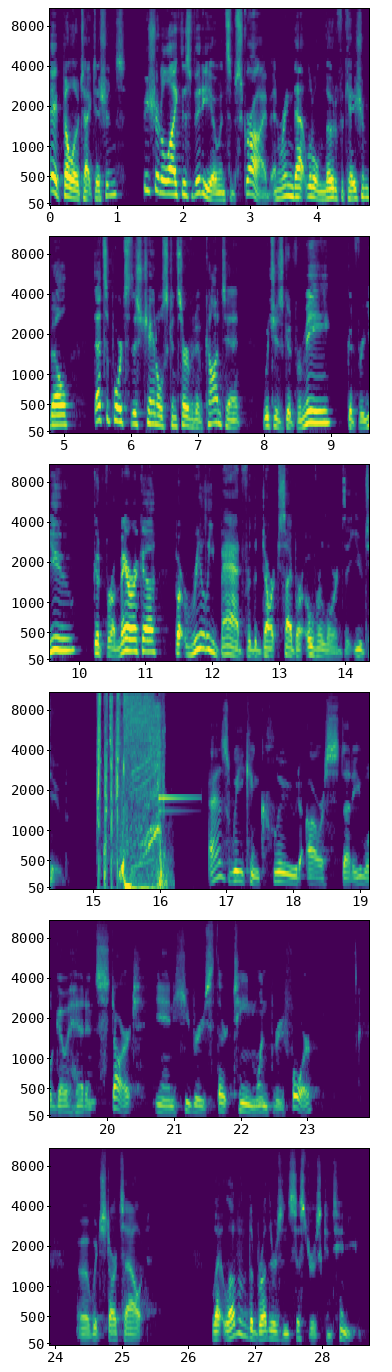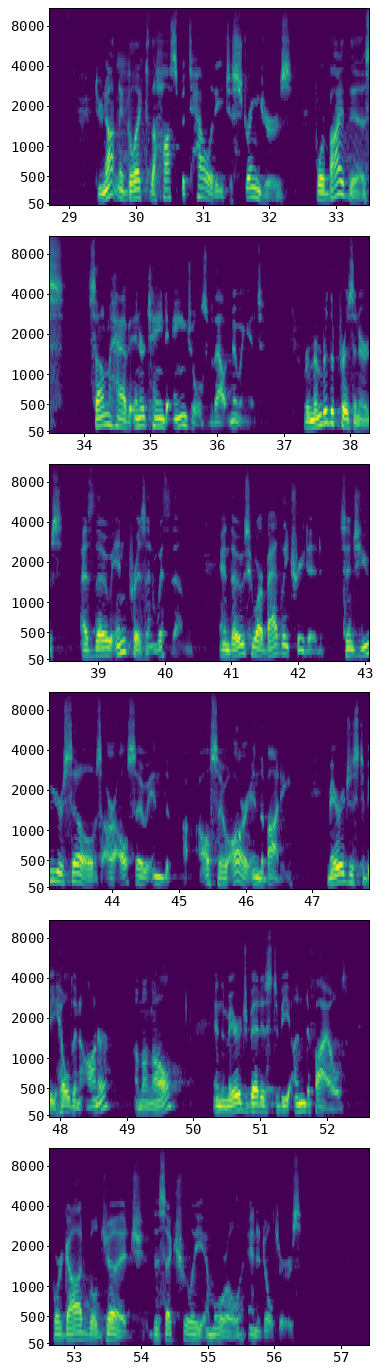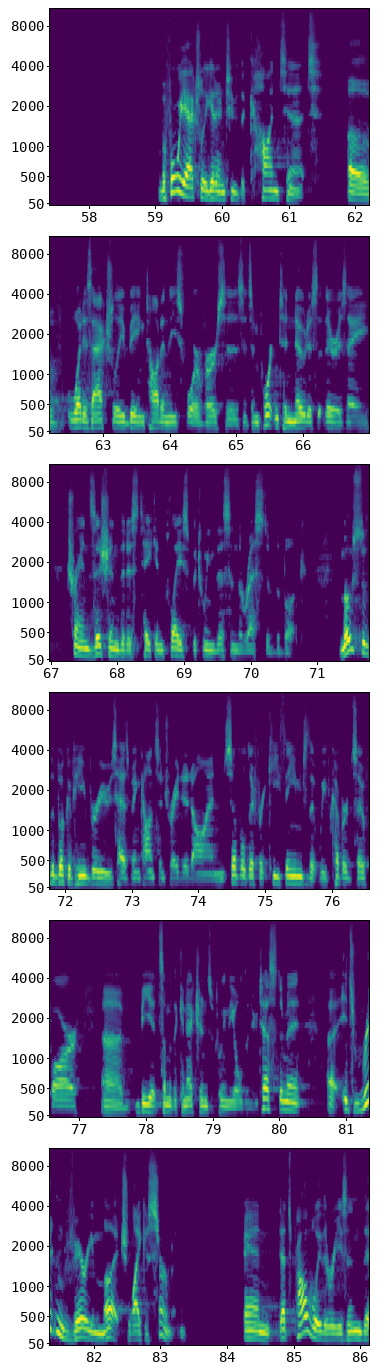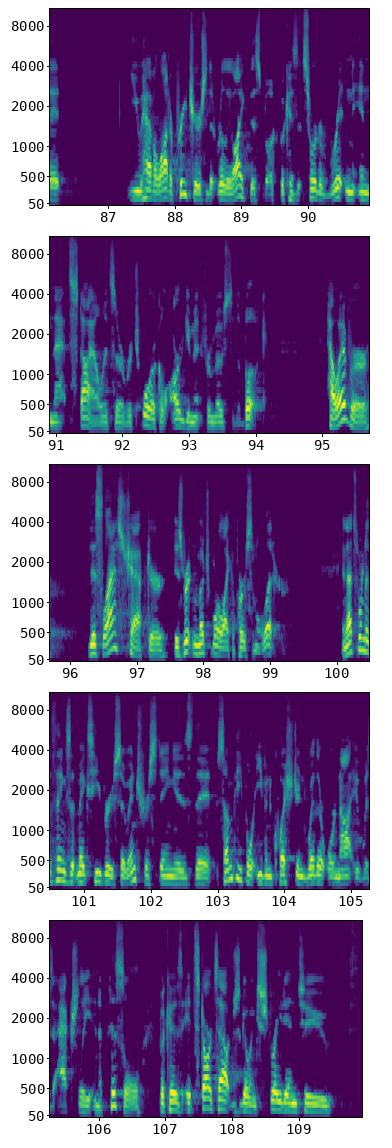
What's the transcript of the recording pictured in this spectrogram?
Hey, fellow tacticians, be sure to like this video and subscribe and ring that little notification bell. That supports this channel's conservative content, which is good for me, good for you, good for America, but really bad for the dark cyber overlords at YouTube. As we conclude our study, we'll go ahead and start in Hebrews 13 1 through 4, uh, which starts out Let love of the brothers and sisters continue. Do not neglect the hospitality to strangers, for by this some have entertained angels without knowing it. Remember the prisoners as though in prison with them, and those who are badly treated, since you yourselves are also in the also are in the body. Marriage is to be held in honor among all, and the marriage bed is to be undefiled, for God will judge the sexually immoral and adulterers. Before we actually get into the content of what is actually being taught in these four verses, it's important to notice that there is a transition that has taken place between this and the rest of the book. Most of the book of Hebrews has been concentrated on several different key themes that we've covered so far, uh, be it some of the connections between the Old and New Testament. Uh, it's written very much like a sermon. And that's probably the reason that you have a lot of preachers that really like this book because it's sort of written in that style. It's a rhetorical argument for most of the book. However, this last chapter is written much more like a personal letter. And that's one of the things that makes Hebrews so interesting is that some people even questioned whether or not it was actually an epistle because it starts out just going straight into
